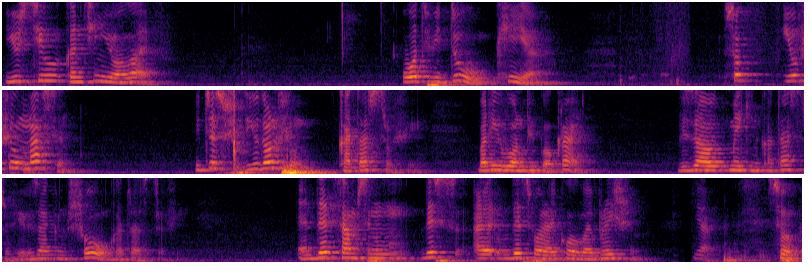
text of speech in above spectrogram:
You still continue your life. What we do here so you feel nothing. You just you don't feel catastrophe, but you want people cry, without making catastrophe, without can show catastrophe. And that's something. This I, that's what I call vibration. Yeah. So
